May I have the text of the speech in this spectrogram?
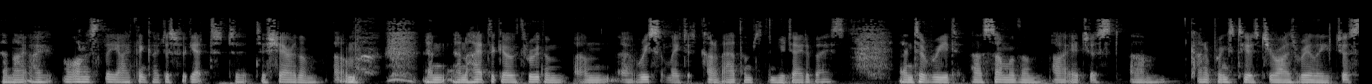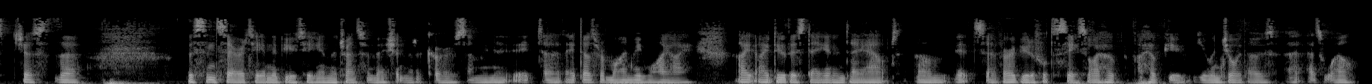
and I, I honestly I think I just forget to to share them, um, and and I had to go through them uh, recently to kind of add them to the new database, and to read uh, some of them, uh, it just kind of brings tears to your eyes. Really, just just the the sincerity and the beauty and the transformation that occurs. I mean, it it, uh, it does remind me why I, I, I do this day in and day out. Um, it's uh, very beautiful to see. So I hope I hope you you enjoy those uh, as well.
